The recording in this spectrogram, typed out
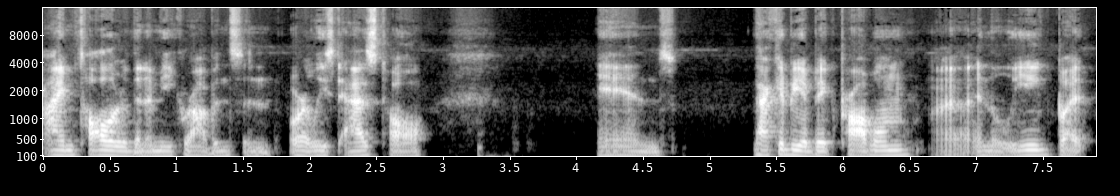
I'm taller than Amik Robinson, or at least as tall. And that could be a big problem uh, in the league, but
